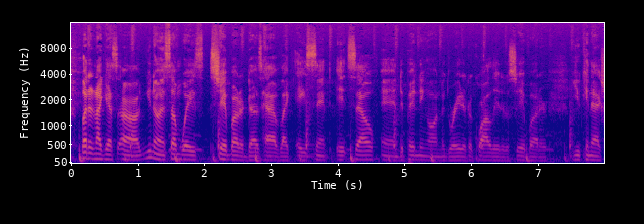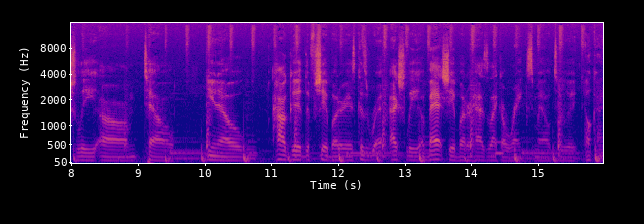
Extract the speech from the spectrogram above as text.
but then I guess uh, you know, in some ways, shea butter does have like a scent itself, and depending on the grade or the quality of the shea butter, you can actually um, tell, you know, how good the shea butter is. Because actually, a bad shea butter has like a rank smell to it. Okay.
